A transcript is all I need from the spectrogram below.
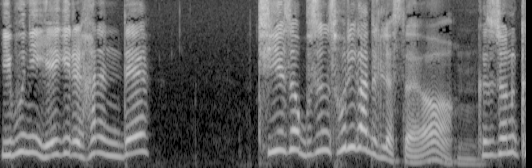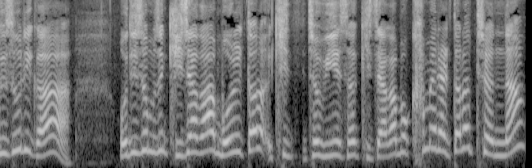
이분이 얘기를 하는데 뒤에서 무슨 소리가 들렸어요. 음. 그래서 저는 그 소리가 어디서 무슨 기자가 뭘 떨어 기, 저 위에서 기자가 뭐 카메라를 떨어뜨렸나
